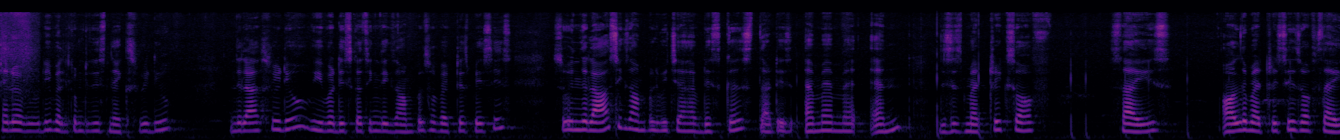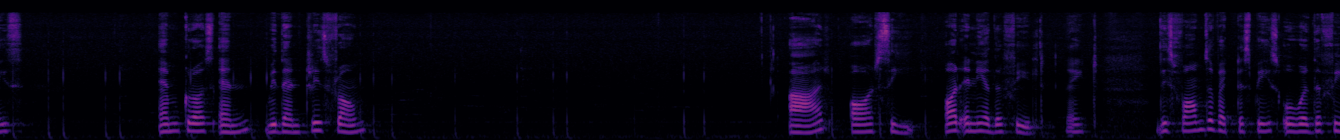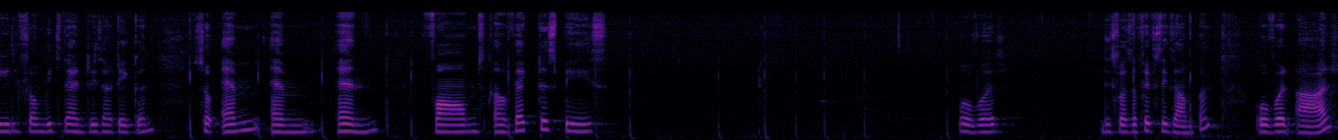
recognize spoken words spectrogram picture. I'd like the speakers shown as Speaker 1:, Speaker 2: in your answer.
Speaker 1: hello everybody. Welcome to this next video. In the last video we were discussing the examples of vector spaces. So in the last example which i have discussed that is mmn this is matrix of size all the matrices of size m cross n with entries from r or c or any other field right? This forms a vector space over the field from which the entries are taken so MMN forms a vector space over this was the fifth example over R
